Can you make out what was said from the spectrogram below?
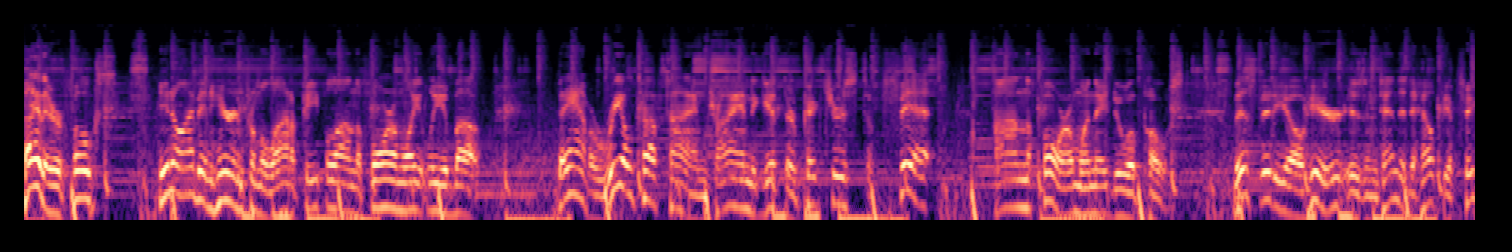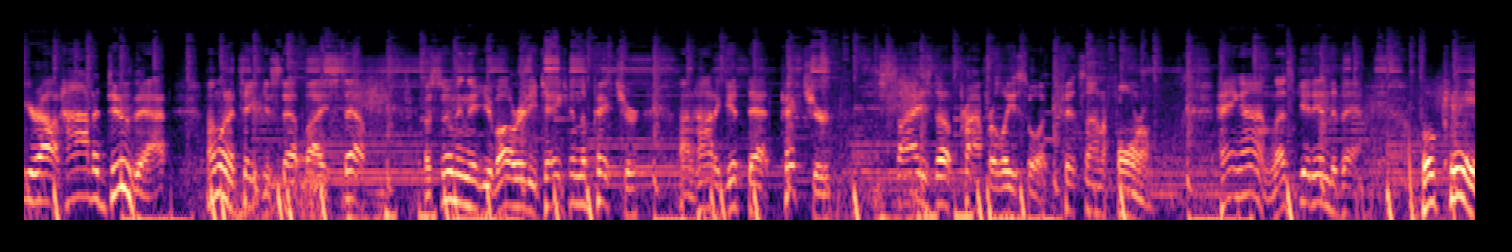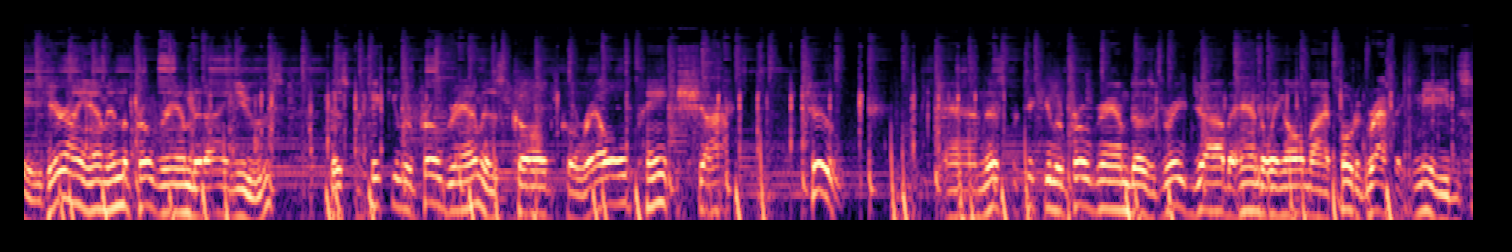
Hi there, folks. You know, I've been hearing from a lot of people on the forum lately about they have a real tough time trying to get their pictures to fit on the forum when they do a post. This video here is intended to help you figure out how to do that. I'm going to take you step by step, assuming that you've already taken the picture on how to get that picture sized up properly so it fits on a forum. Hang on, let's get into that. Okay, here I am in the program that I use. This particular program is called Corel Paint Shop 2. And this particular program does a great job of handling all my photographic needs.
